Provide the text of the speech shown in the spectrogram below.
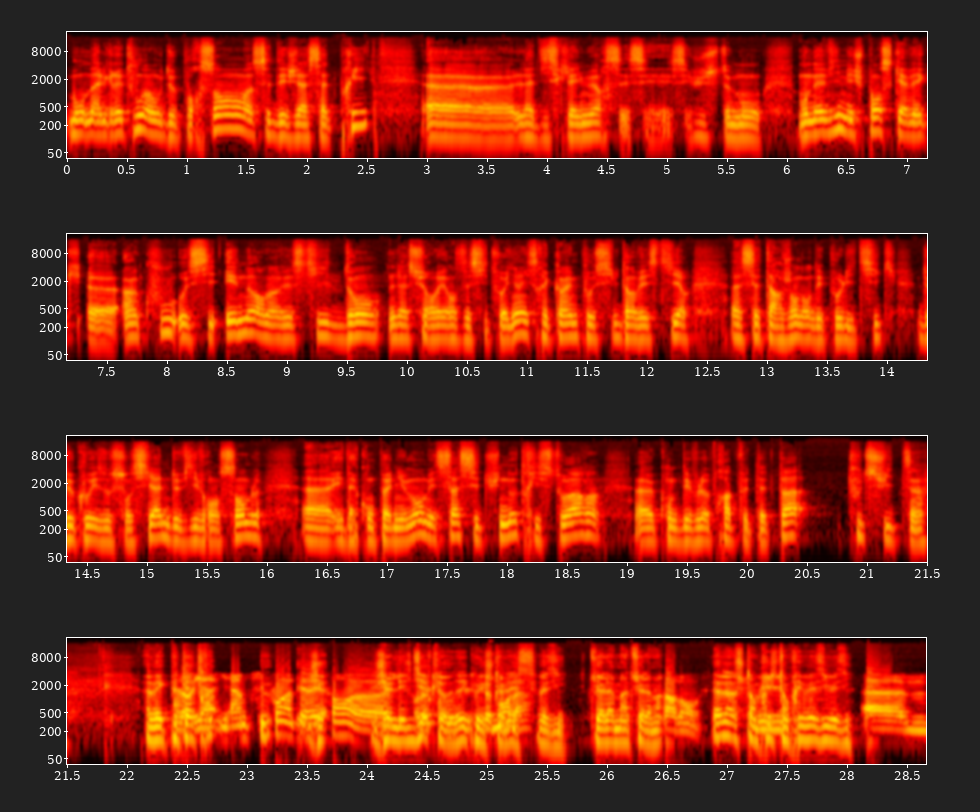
bon, malgré tout, 1 ou 2%, c'est déjà ça de prix. Euh, la disclaimer, c'est juste mon, mon avis, mais je pense qu'avec euh, un coût aussi énorme investi dans la surveillance des citoyens, il serait quand même possible d'investir euh, cet argent dans des politiques de cohésion sociale, de vivre ensemble et d'accompagnement. Mais ça, c'est une autre histoire qu'on ne développera peut-être pas tout de suite. Avec peut-être. Il y, a un petit point intéressant. Euh, j'allais le dire, Claude, mais je te laisse. Vas-y. Tu as la main, tu as la main. Pardon. Non, non je t'en prie, je t'en prie, vas-y, vas-y. Euh,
